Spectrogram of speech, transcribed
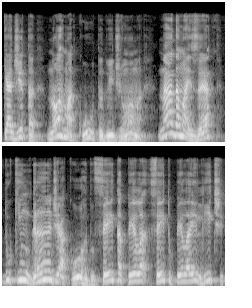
que a dita norma culta do idioma nada mais é do que um grande acordo feita pela, feito pela elite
